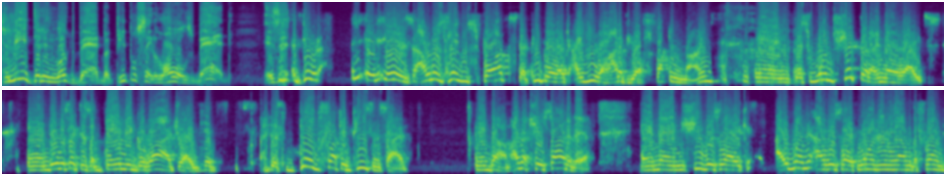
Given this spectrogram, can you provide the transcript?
To me, it didn't look bad, but people say Lowell's bad. Is it? dude. It is. I was hitting spots that people are like, "Are you out of your fucking mind?" and this one chick that I know writes, and there was like this abandoned garage where I did this big fucking piece inside. And um, I got chased out of there. And then she was like, I went, I was like wandering around with a friend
